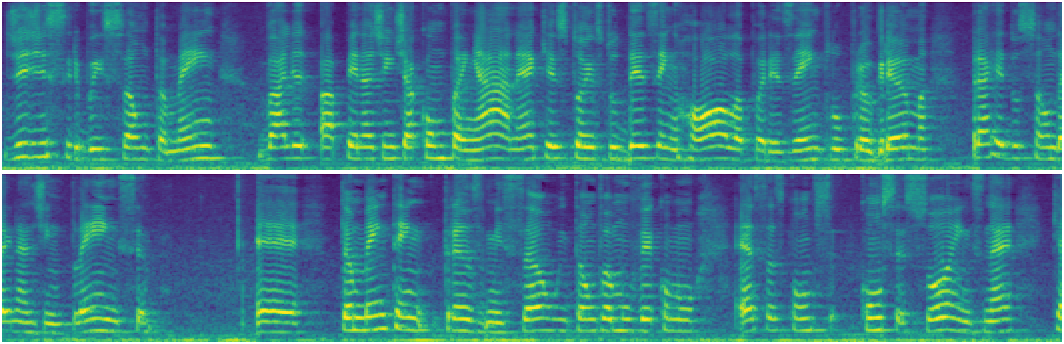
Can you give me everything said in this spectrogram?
de distribuição também, vale a pena a gente acompanhar, né, questões do Desenrola, por exemplo, o programa para redução da inadimplência é, também tem transmissão, então vamos ver como essas concessões, né, que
